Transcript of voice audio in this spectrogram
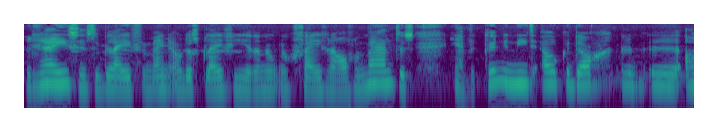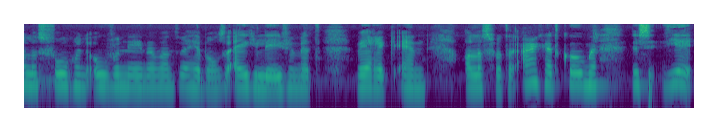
reis. En ze blijven, mijn ouders blijven hier dan ook nog vijf en een halve maand. Dus ja, we kunnen niet elke dag uh, alles voor hen overnemen, want we hebben ons eigen leven met werk en alles wat er aan gaat komen. Dus je,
